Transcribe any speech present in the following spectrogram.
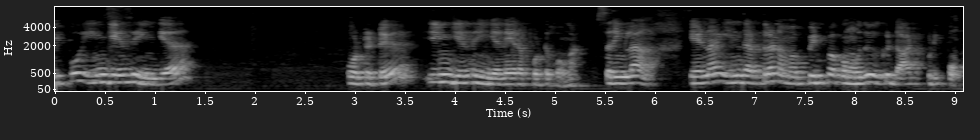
இப்போது இங்கேருந்து இங்கே போட்டுட்டு இங்கேருந்து இங்கே நேராக போட்டுக்கோங்க. சரிங்களா? ஏன்னா இந்த இடத்துல நம்ம பின்பக்கம் முதுகுக்கு டாட் பிடிப்போம்.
